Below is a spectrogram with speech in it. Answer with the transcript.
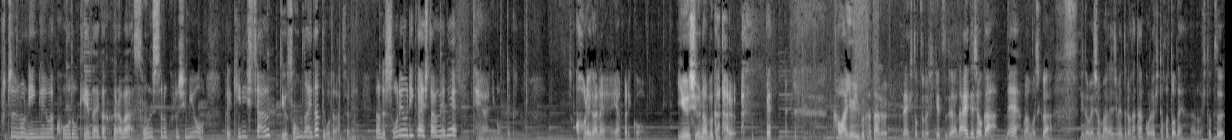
普通の人間は行動経済学からは損失の苦しみをぱり気にしちゃうっていう存在だってことなんですよねなのでそれを理解した上で提案に持っていくこれがねやっぱりこう優秀な部下たるね可愛い部下たるね、一つの秘訣ではないでしょうか。ね。まあ、もしくは、イノベーションマネジメントの方はこれを一言ね、あの一つ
